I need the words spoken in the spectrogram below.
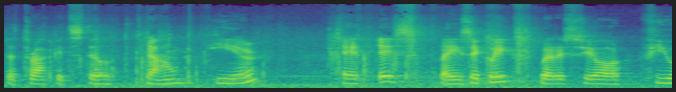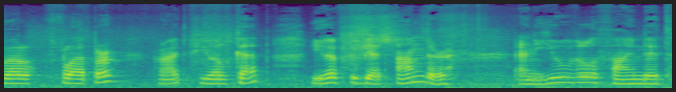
the truck is still down here it is basically where is your fuel flapper right? Fuel cap. You have to get under and you will find it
